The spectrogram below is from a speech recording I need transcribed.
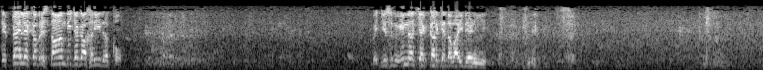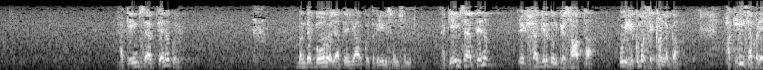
تے پہلے قبرستان دی جگہ خرید رکھو۔ بھائی جس نے چیک کر کے دوائی دینی ہے۔ حکیم صاحب تھے نا کوئی؟ بندے بور ہو جاتے ہیں، یار کوئی تقریر سن سن کے۔ حکیم صاحب تھے نا، ایک شاگرد ان کے ساتھ تھا، کوئی حکمت سیکھنے لگا۔ حکیم صاحب بڑے،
